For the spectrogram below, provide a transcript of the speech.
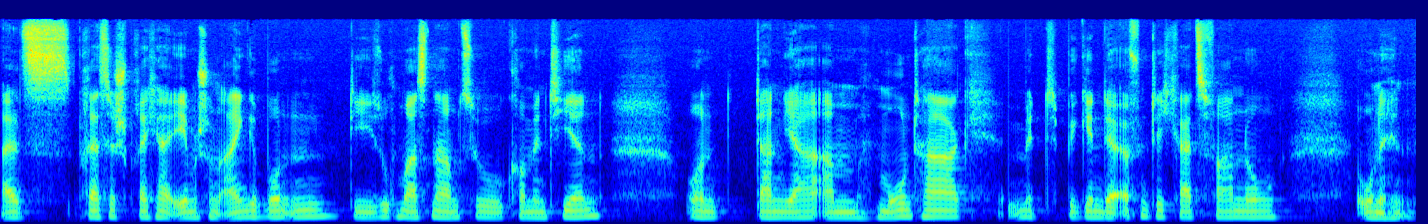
als Pressesprecher eben schon eingebunden, die Suchmaßnahmen zu kommentieren und dann ja am Montag mit Beginn der Öffentlichkeitsfahndung ohnehin.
